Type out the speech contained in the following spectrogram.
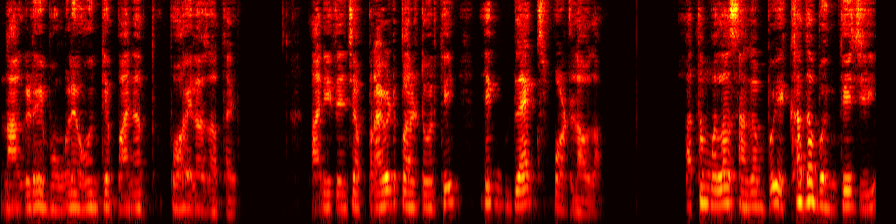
नागडे भोंगळे होऊन ते पाण्यात पोहायला जात आहेत. आणि त्यांच्या प्रायव्हेट पार्टवरती एक ब्लॅक स्पॉट लावला. आता मला सांगा एखादा बनतेजी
